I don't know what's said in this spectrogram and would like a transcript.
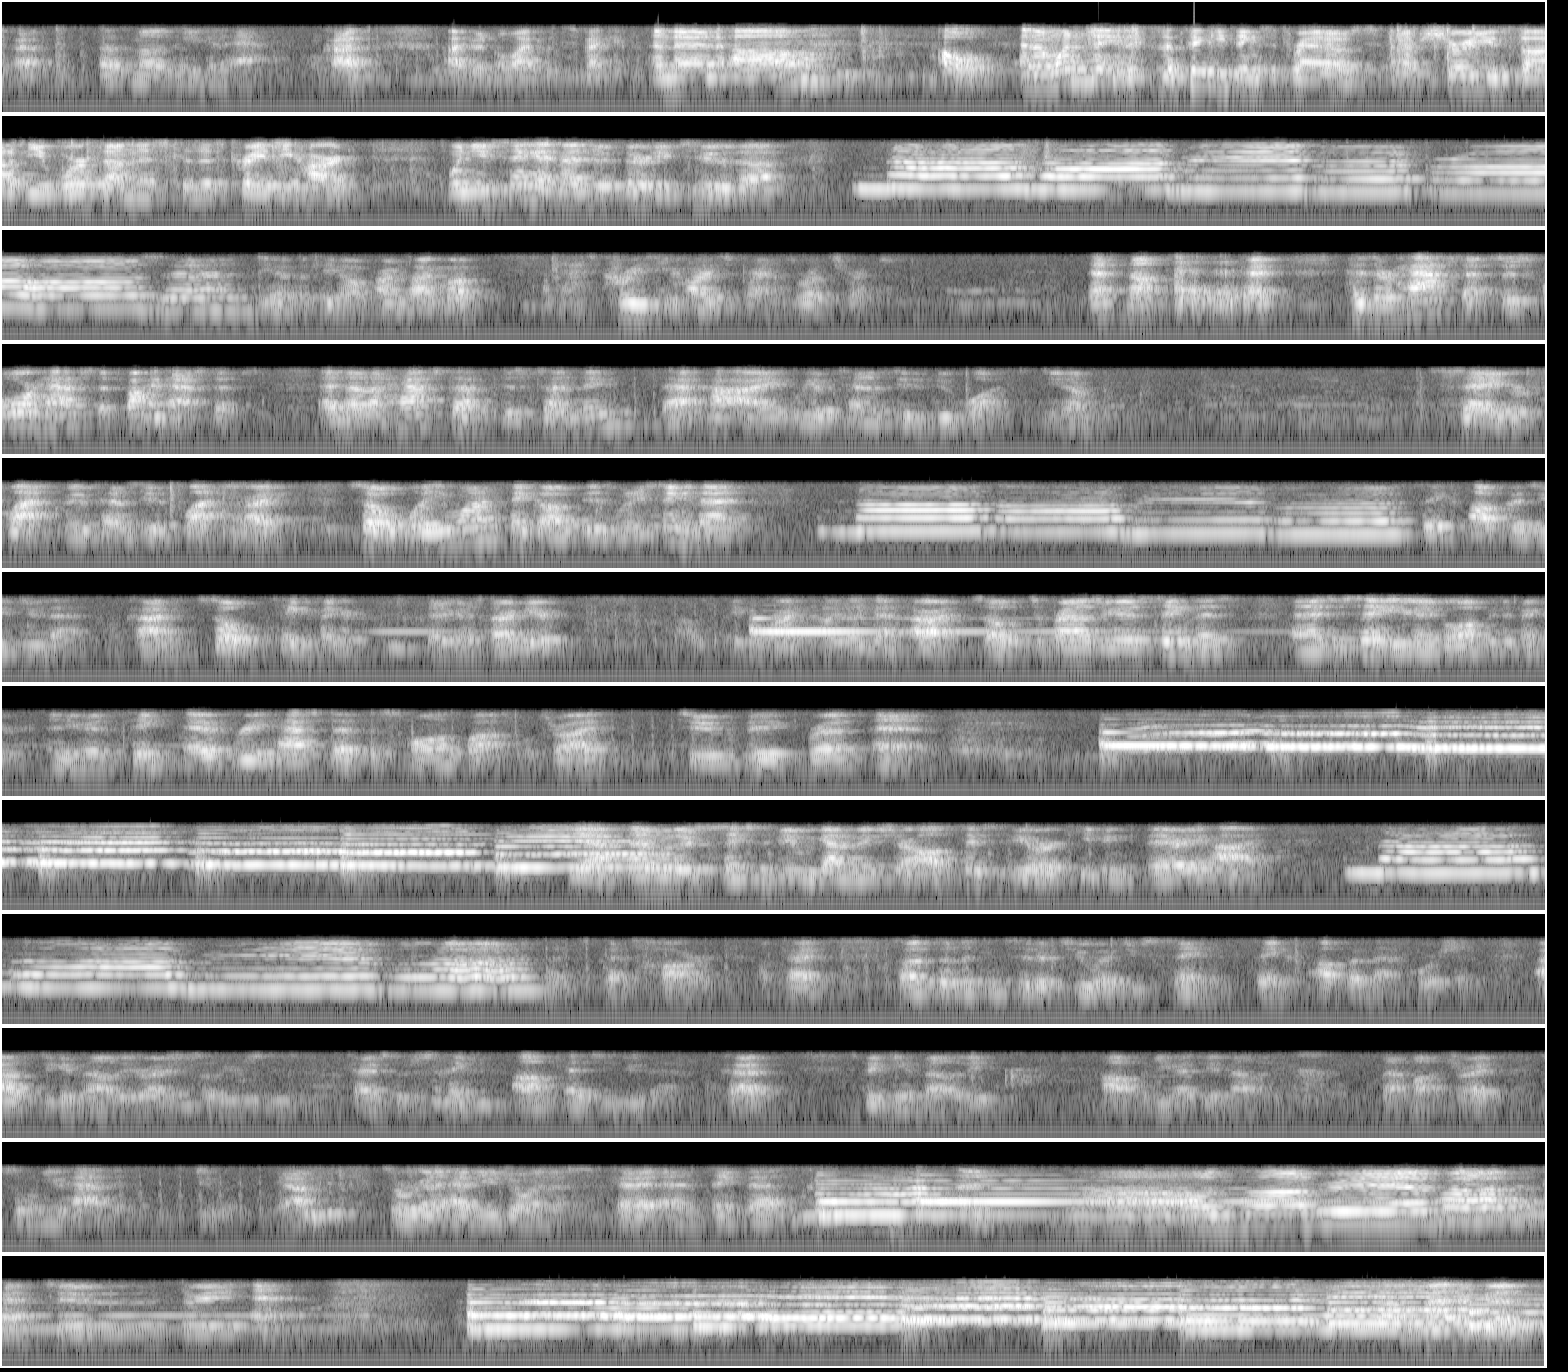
okay, that's another thing you can add, okay? I don't know why I put spec in. And then, um, oh, and then one thing, this is a picky thing, sopranos, and I'm sure you've thought of, you've worked on this because it's crazy hard. When you sing at measure 32, the, That's nuts, okay? Because they're half steps. There's four half steps, five half steps. And on a half step descending that high, we have a tendency to do what? You know? Sag or flex. We have a tendency to flex, right? So what you want to think of is when you're singing that, now the river, think up as you do that, okay? So take your finger. Okay, you're going to start here. Right, how you like that. All right, so sopranos are going to sing this, and as you sing it, you're going to go up with your finger, and you're going to take every half step as small as possible. Try it. Two big breath, and. Yeah, and when there's six of you, we got to make sure all six of you are keeping very high. That's, that's hard, okay? So that's something to consider too as you sing. Think up in that portion. Out to get melody, right? So you're just, okay, so just think up as you do that, okay? Speaking of melody, how often you guys get melody? Not much, right? So when you have it, do it, yeah? So we're going to have you join us, okay? And think that. And now the river. Okay, two, three, and. That was better, good.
